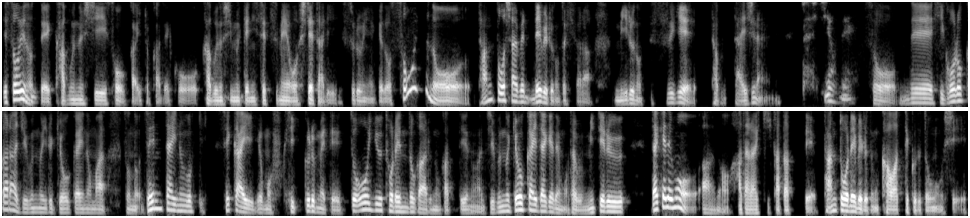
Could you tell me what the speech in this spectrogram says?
で、そういうのって株主総会とかでこう株主向けに説明をしてたりするんやけど、そういうのを担当者レベルの時から見るのってすげえ多分大事なんよね。大事よね。そう。で、日頃から自分のいる業界の、まあ、その全体の動き、世界をもひっくるめてどういうトレンドがあるのかっていうのは自分の業界だけでも多分見てるだけでも、あの、働き方って担当レベルでも変わってくると思うし、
